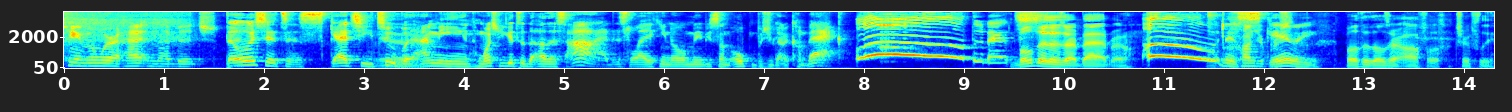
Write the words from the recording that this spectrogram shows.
Can't even wear a hat in that bitch. Those shits is sketchy too, but Yeah. I mean, once you get to the other side, it's like you know maybe some open, but you got to come back. Ooh, through that. Both of those are bad, bro. Ooh, and it's 100%. scary. Both of those are awful, truthfully.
